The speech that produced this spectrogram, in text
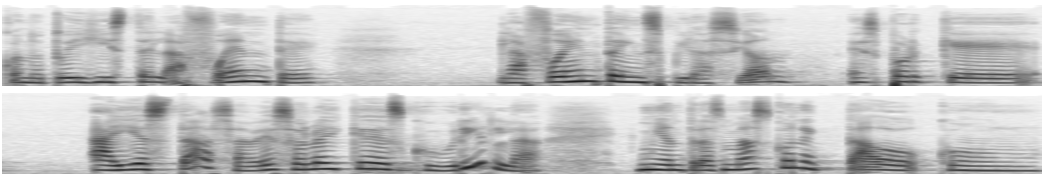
cuando tú dijiste la fuente, la fuente de inspiración, es porque ahí está, ¿sabes? Solo hay que descubrirla. Mientras más conectado con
